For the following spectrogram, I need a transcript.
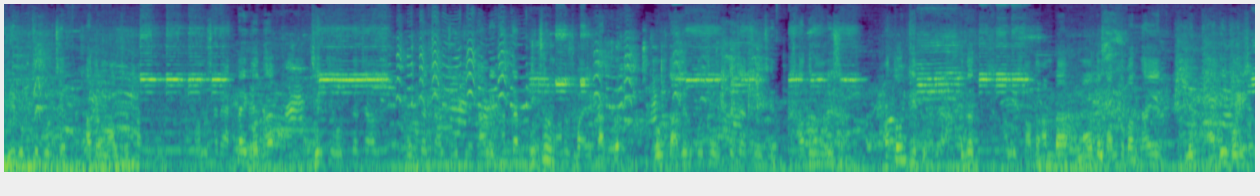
ভিড় উঠতে পড়ছে সাধারণ মানুষের সাথে। মানুষের একটাই কথা, যে যে অত্যাচার অত্যাচার চলছে কারণ এখানকার প্রচুর মানুষ বাইরে কাজ করে এবং তাদের উপর যে অত্যাচার চলছে সাধারণ মানুষ আতঙ্কিত। কিন্তু আমি আমরা মমতা বন্দ্যোপাধ্যায়ের আগেই বলেছেন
